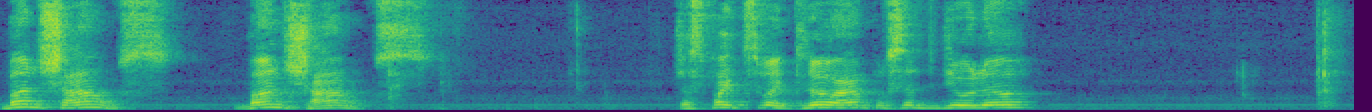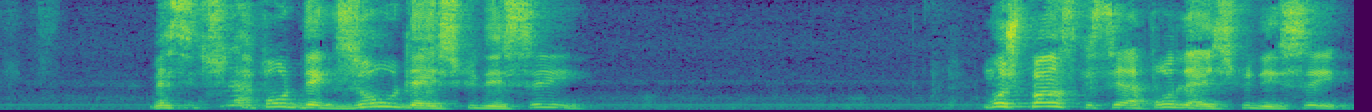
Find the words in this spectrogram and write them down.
Bonne chance. Bonne chance. J'espère que tu vas être là hein, pour cette vidéo-là. Mais c'est-tu la faute d'Exo de la SQDC? Moi, je pense que c'est la faute de la SQDC.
